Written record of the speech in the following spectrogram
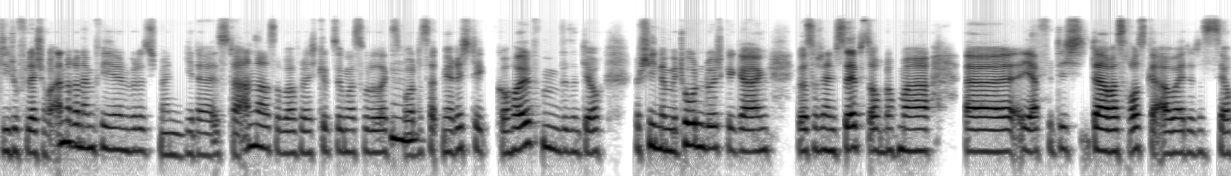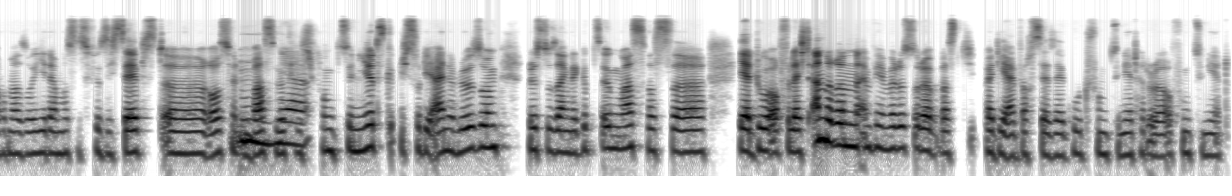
die du vielleicht auch anderen empfehlen würdest? Ich meine, jeder ist da anders, aber vielleicht gibt es irgendwas, wo du sagst, mhm. boah, das hat mir richtig geholfen. Wir sind ja auch verschiedene Methoden durchgegangen. Du hast wahrscheinlich selbst auch nochmal äh, ja für dich da was rausgearbeitet. Das ist ja auch immer so, jeder muss es für sich selbst äh, rausfinden, mhm, was wirklich ja. funktioniert. Es gibt nicht so die eine Lösung. Würdest du sagen, da gibt es irgendwas, was äh, ja du auch vielleicht anderen empfehlen würdest oder was bei dir einfach sehr, sehr gut funktioniert hat oder auch funktioniert?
